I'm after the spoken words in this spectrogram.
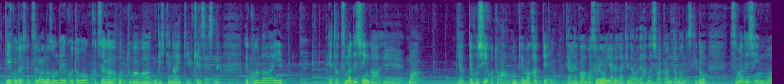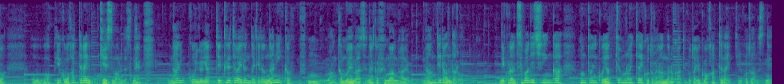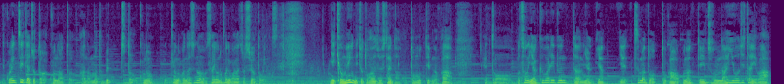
っていうことですね。妻が望んでいることをこちらが夫側はできてないっていうケースですね。でこの場合、えっと、妻自身が、えー、まあやってほしいことが本当に分かっているんであれば、まあ、それをやるだけなので話は簡単なんですけど妻自身もよく分かってないケースもあるんですね。何こういろいろやってくれてはいるんだけど何かなんかモヤモヤする何か不満がある。なんでなんだろう。でこれは妻自身が本当にこうやってもらいたいことが何なのかってことはよく分かってないっていうことなんですね。でこれについてはちょっとこの後あのまたちょっとこの今日のお話の最後の方にお話をしようと思います。で今日メインでちょっとお話をしたいと思っているのが、えっと、その役割分担ややや妻と夫が行っているその内容自体は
